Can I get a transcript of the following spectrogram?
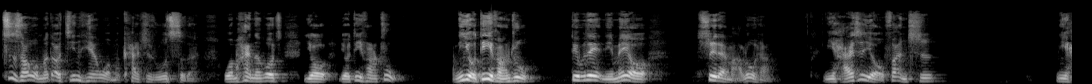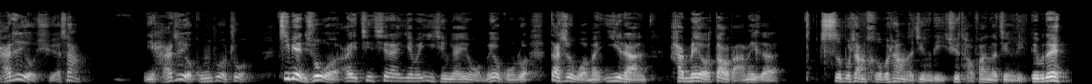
至少我们到今天，我们看是如此的，我们还能够有有地方住。你有地方住，对不对？你没有。睡在马路上，你还是有饭吃，你还是有学上，你还是有工作做。即便你说我哎，今现在因为疫情原因我没有工作，但是我们依然还没有到达那个吃不上喝不上的境地，去讨饭的境地，对不对？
